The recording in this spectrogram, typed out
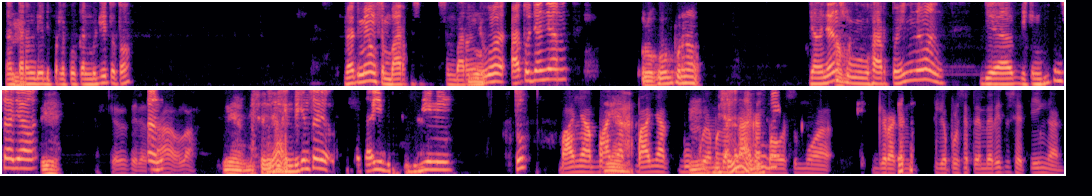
Lantaran dia diperlakukan begitu toh. Berarti memang sembarang sembarang Oh. juga atau jangan-jangan Kalau kau pernah jangan-jangan? Soeharto ini memang dia bikin-bikin saja, iya, Kita tidak Kan. tahu lah. iya ya. bikin-bikin saja PKI begini. Banyak banyak Ya. banyak buku Hmm, yang bisa mengatakan bahwa semua gerakan 30 September itu settingan.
